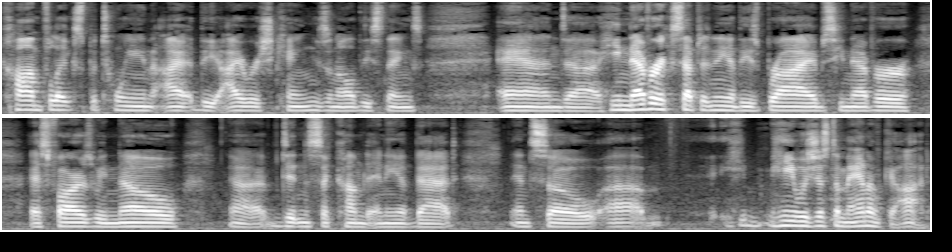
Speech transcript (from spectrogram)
conflicts between I- the Irish kings and all these things. And uh, he never accepted any of these bribes. He never, as far as we know, uh, didn't succumb to any of that. And so um, he, he was just a man of God.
